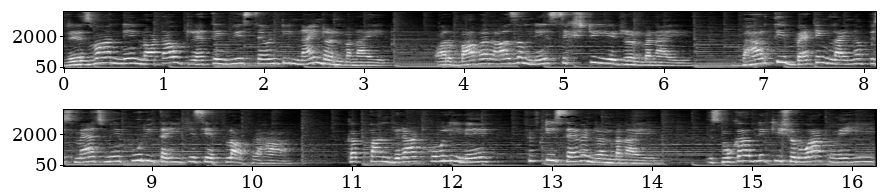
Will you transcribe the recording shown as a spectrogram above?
रिजवान ने नॉट आउट रहते हुए 79 रन बनाए और बाबर आज़म ने 68 रन बनाए। भारतीय बैटिंग लाइनअप इस मैच में पूरी तरीके से फ्लॉप रहा। कप्तान विराट कोहली ने 57 रन बनाए। इस मुकाबले की शुरुआत में ही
